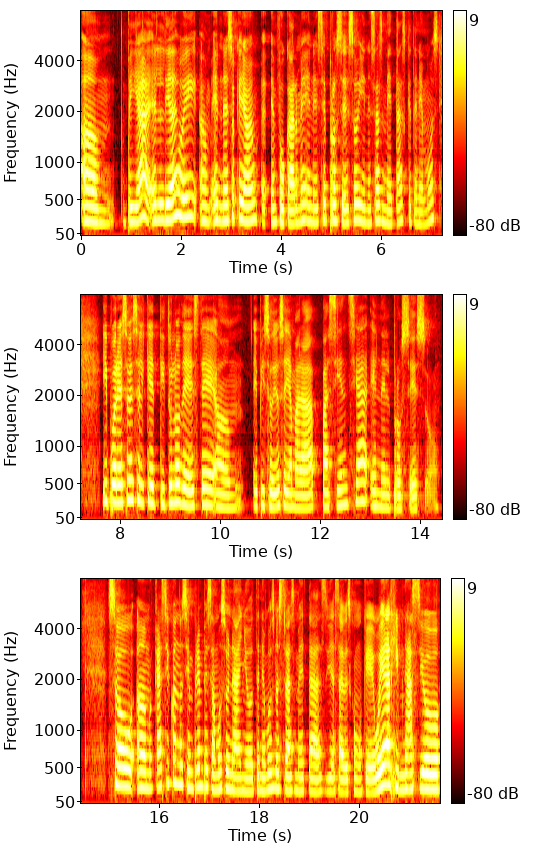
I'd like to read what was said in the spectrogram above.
Um, pero ya, el día de hoy, um, en eso quería enfocarme, en ese proceso y en esas metas que tenemos. Y por eso es el que el título de este um, episodio se llamará Paciencia en el proceso. So, um, casi cuando siempre empezamos un año, tenemos nuestras metas, ya sabes, como que voy a ir al gimnasio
